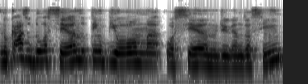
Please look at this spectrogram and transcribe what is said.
no caso do oceano, tem o bioma oceano, digamos assim,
